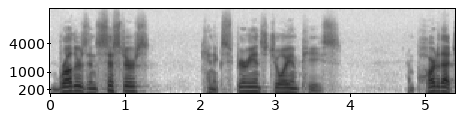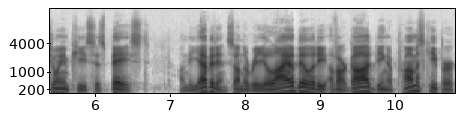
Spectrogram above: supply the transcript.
brothers and sisters can experience joy and peace. And part of that joy and peace is based on the evidence, on the reliability of our God being a promise keeper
